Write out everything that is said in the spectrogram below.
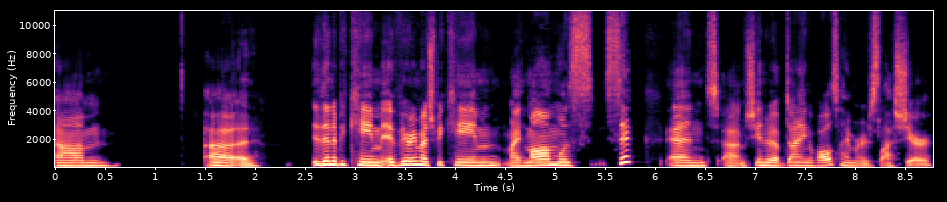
um uh then it became it very much became my mom was sick and um, she ended up dying of alzheimer's last year.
